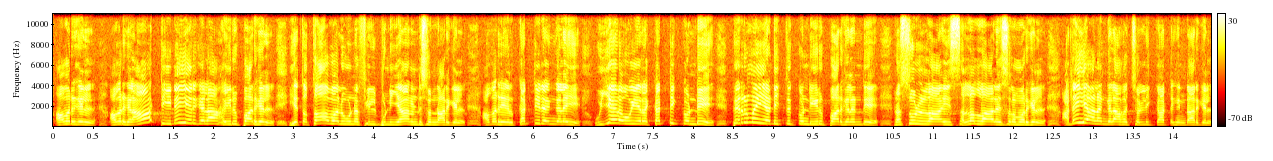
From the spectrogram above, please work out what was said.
அவர்கள் அவர்கள் ஆட்டு இடையர்களாக இருப்பார்கள். எத்தத்தாவலூன ஃபில் புனியான் என்று சொன்னார்கள். அவர்கள் கட்டிடங்களை உயர உயர கட்டிக்கொண்டு பெருமை அடித்துக் கொண்டு இருப்பார்கள் என்று ரசூல்லாய் சல்லல்லா அலிஸ்லாம் அவர்கள் அடையாளங்களாக சொல்லி காட்டுகின்றார்கள்.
